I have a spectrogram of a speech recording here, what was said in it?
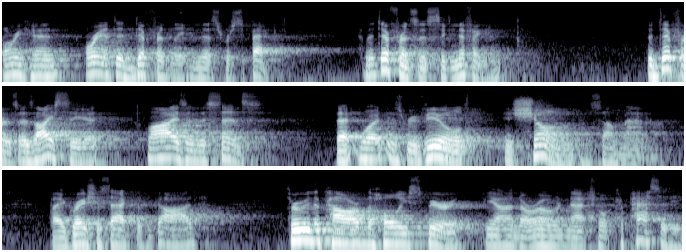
orient, oriented differently in this respect. And the difference is significant. The difference, as I see it, lies in the sense that what is revealed is shown in some manner by a gracious act of God through the power of the Holy Spirit beyond our own natural capacity.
